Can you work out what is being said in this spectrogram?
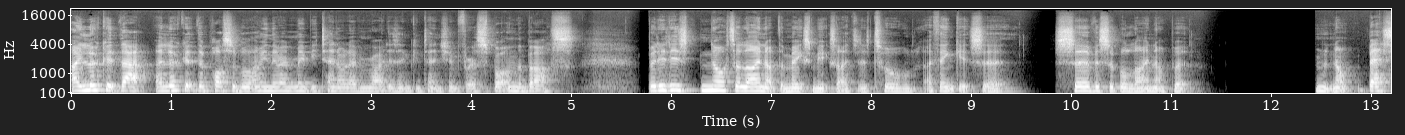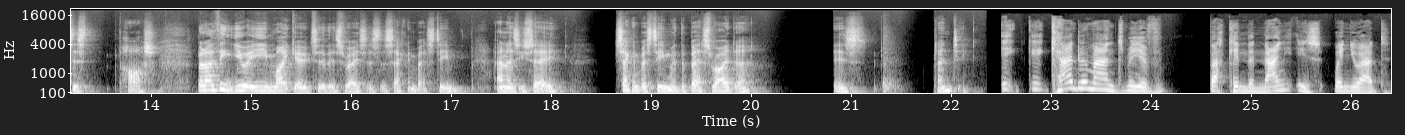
I look at that, I look at the possible, I mean, there are maybe 10 or 11 riders in contention for a spot on the bus, but it is not a lineup that makes me excited at all. I think it's a serviceable lineup at not best is harsh. But I think UAE might go to this race as the second best team. And as you say, second best team with the best rider is plenty. It, it kind of reminds me of back in the 90s when you had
